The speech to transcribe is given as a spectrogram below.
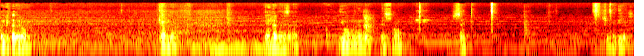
Uy, ladrón. ¿Qué onda? Ya la pensar. Y un momento de peso. Sí. Chip de Aquiles.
